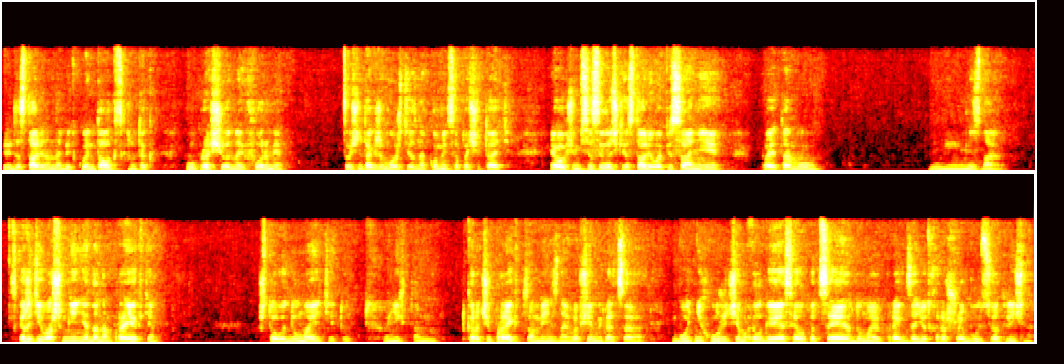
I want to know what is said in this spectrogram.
предоставлена на Bitcoin Talk, скажем так, в упрощенной форме. Точно так же можете ознакомиться, почитать. Я, в общем, все ссылочки оставлю в описании, поэтому, не знаю, скажите ваше мнение о данном проекте, что вы думаете, тут у них там, короче, проект там, я не знаю, вообще, мне кажется, будет не хуже, чем LGS и LPC, я думаю, проект зайдет хорошо и будет все отлично.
